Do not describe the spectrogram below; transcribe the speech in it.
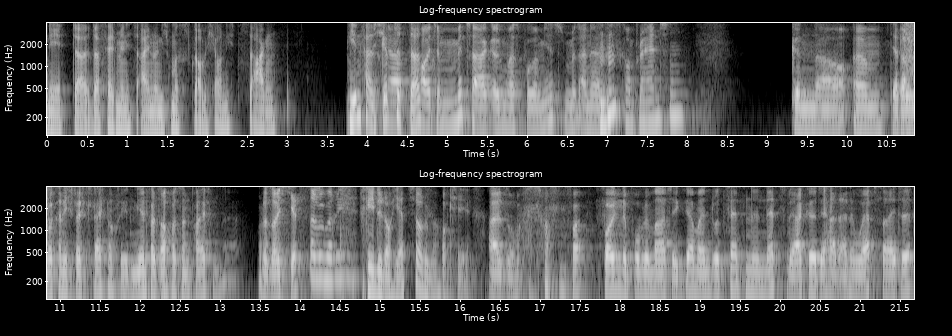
nee, da, da fällt mir nichts ein und ich muss, glaube ich, auch nichts sagen. Jedenfalls ich gibt es das. heute Mittag irgendwas programmiert mit einer mhm. List Comprehension. Genau, ähm, ja, darüber kann ich vielleicht gleich noch reden. Jedenfalls auch was in Python. Oder soll ich jetzt darüber reden? Rede doch jetzt darüber. Okay, also folgende Problematik. Wir haben einen Dozenten in Netzwerke, der hat eine Webseite,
